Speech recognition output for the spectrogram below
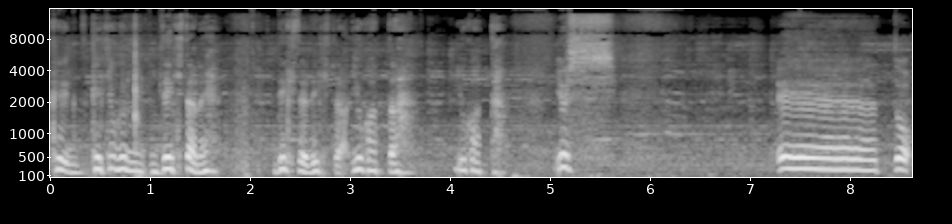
け結局できたね。できたできた。よかった。よかった。よし。えーっと。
